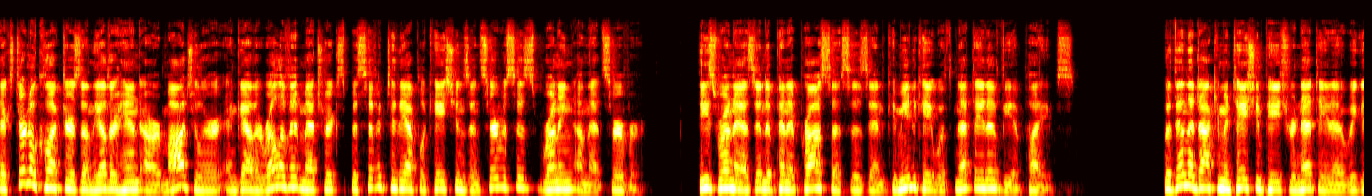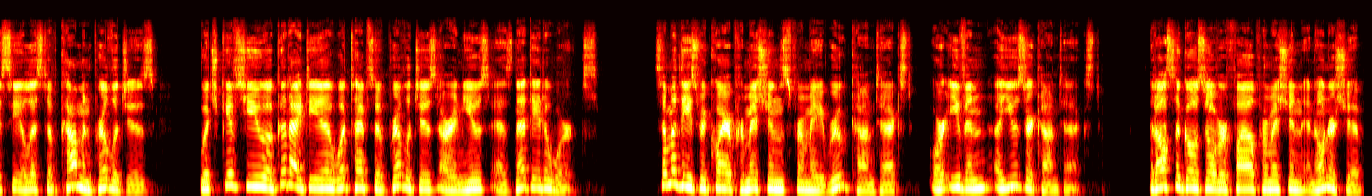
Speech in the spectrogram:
External collectors, on the other hand, are modular and gather relevant metrics specific to the applications and services running on that server. These run as independent processes and communicate with NetData via pipes. Within the documentation page for NetData, we can see a list of common privileges, which gives you a good idea what types of privileges are in use as NetData works. Some of these require permissions from a root context or even a user context. It also goes over file permission and ownership,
